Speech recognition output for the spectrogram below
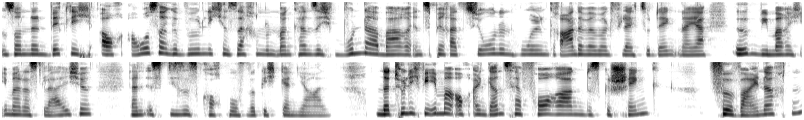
sondern wirklich auch außergewöhnliche Sachen und man kann sich wunderbare Inspirationen holen, gerade wenn man vielleicht so denkt, naja, irgendwie mache ich immer das Gleiche, dann ist dieses Kochbuch wirklich genial. Und natürlich wie immer auch ein ganz hervorragendes Geschenk für Weihnachten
